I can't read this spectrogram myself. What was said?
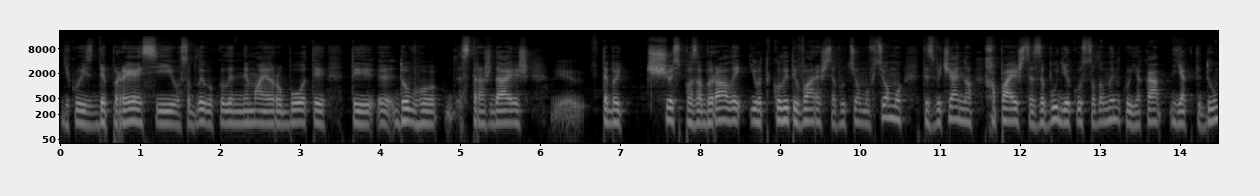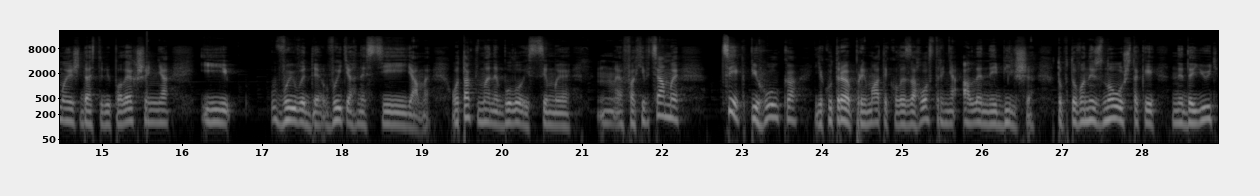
якоїсь депресії, особливо коли немає роботи, ти е, довго страждаєш, е, в тебе щось позабирали, і от коли ти варишся в цьому всьому, ти, звичайно, хапаєшся за будь-яку соломинку, яка, як ти думаєш, дасть тобі полегшення і виведе, витягне з цієї ями. Отак в мене було із цими фахівцями. Це як пігулка, яку треба приймати, коли загострення, але не більше. Тобто вони знову ж таки не дають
